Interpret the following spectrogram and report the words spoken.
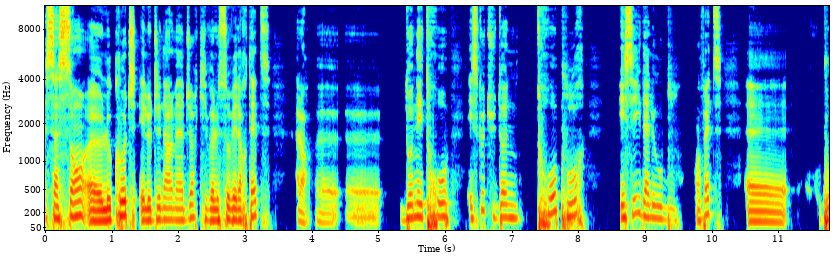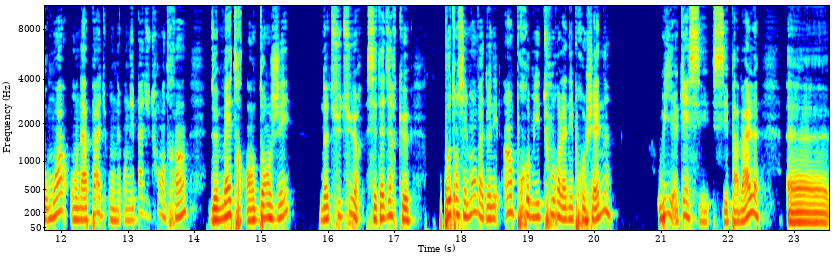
ça sent le coach et le general manager qui veulent sauver leur tête. Alors, donner trop, est-ce que tu donnes trop pour essayer d'aller au bout En fait, pour moi, on n'est pas, on, pas du tout en train de mettre en danger notre futur. C'est-à-dire que potentiellement, on va donner un premier tour l'année prochaine. Oui, ok, c'est pas mal. Euh,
